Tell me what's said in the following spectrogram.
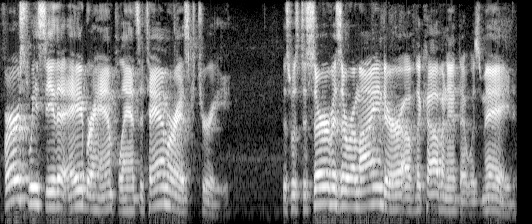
First, we see that Abraham plants a tamarisk tree. This was to serve as a reminder of the covenant that was made.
